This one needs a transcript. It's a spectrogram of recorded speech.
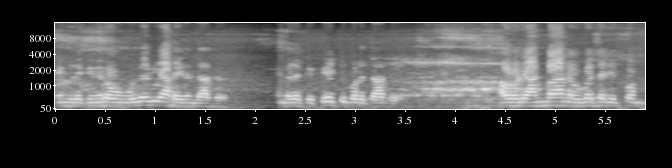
எங்களுக்கு மிகவும் உதவியாக இருந்தார்கள். எங்களுக்கு பேச்சு கொடுத்தார்கள். அவருடைய அன்பான உபசரிப்பும்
